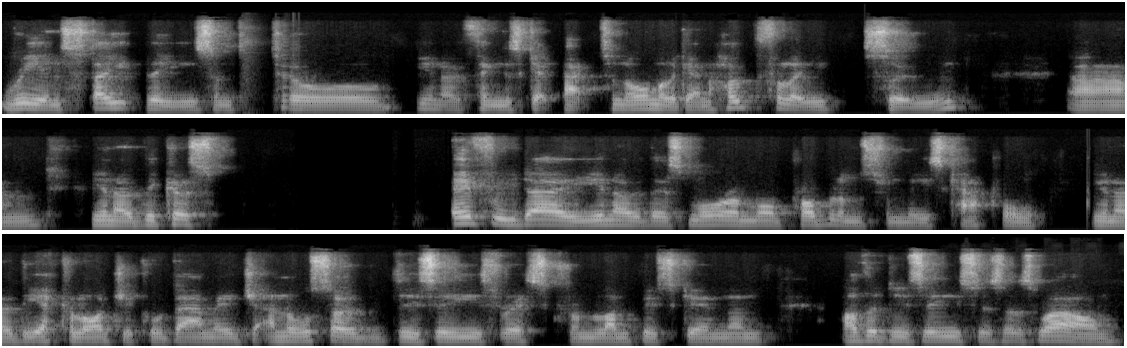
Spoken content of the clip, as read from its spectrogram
reinstate these until you know things get back to normal again. Hopefully soon, um, you know, because every day, you know, there's more and more problems from these cattle. You know, the ecological damage and also the disease risk from lumpy skin and other diseases as well.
